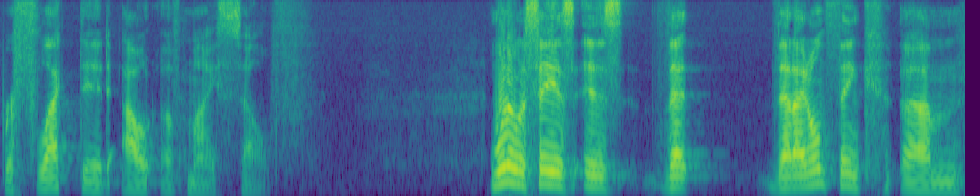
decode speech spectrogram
reflected out of myself? And what I want to say is, is that, that I don't think. Um,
